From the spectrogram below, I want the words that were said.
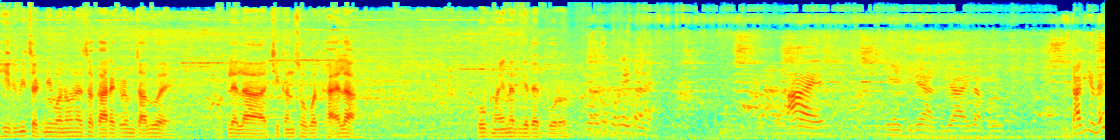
हिरवी चटणी बनवण्याचा कार्यक्रम चालू आहे. आपल्याला चिकन सोबत खायला खूप मेहनत घेत आहेत पोरं हाय. हे तुझ्या आईला परत स्टार्ट केलंय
